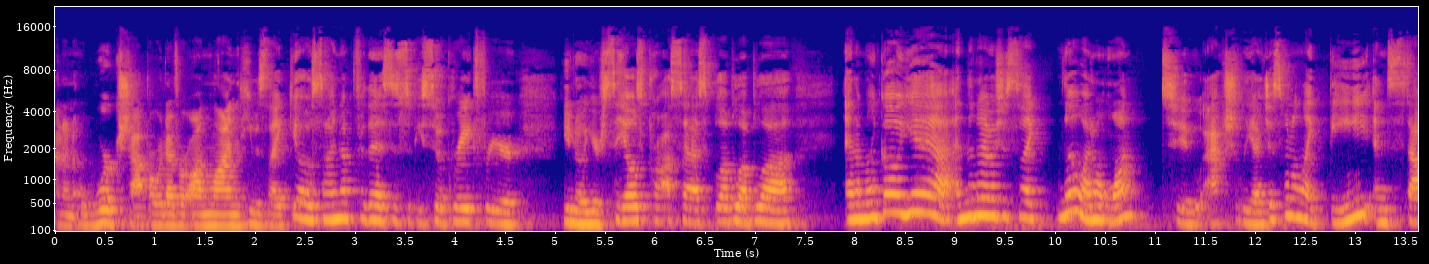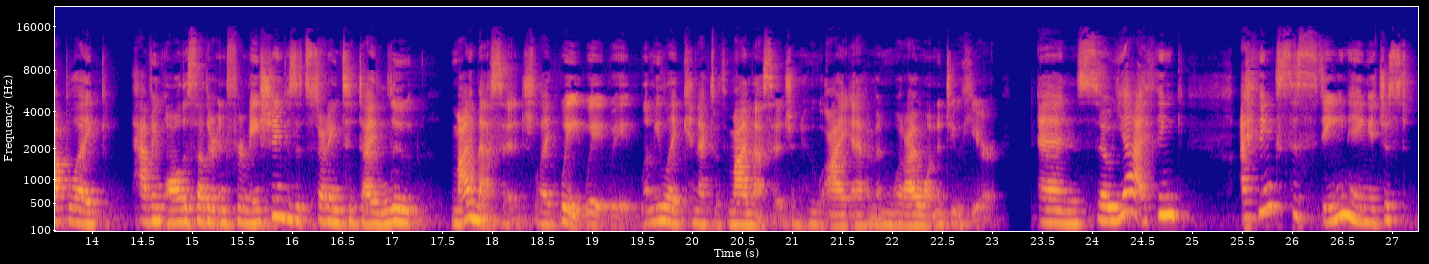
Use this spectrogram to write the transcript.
I don't know, workshop or whatever online that he was like, yo, sign up for this. This would be so great for your, you know, your sales process, blah, blah, blah. And I'm like, oh yeah. And then I was just like, no, I don't want to actually. I just want to like be and stop like having all this other information because it's starting to dilute my message. Like, wait, wait, wait. Let me like connect with my message and who I am and what I want to do here. And so yeah, I think I think sustaining it just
